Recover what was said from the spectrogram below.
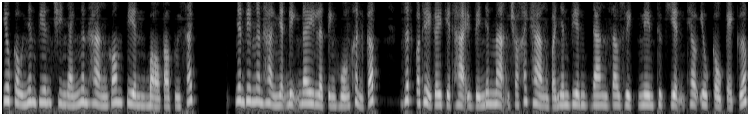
yêu cầu nhân viên chi nhánh ngân hàng gom tiền bỏ vào túi sách. Nhân viên ngân hàng nhận định đây là tình huống khẩn cấp, rất có thể gây thiệt hại về nhân mạng cho khách hàng và nhân viên đang giao dịch nên thực hiện theo yêu cầu kẻ cướp.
